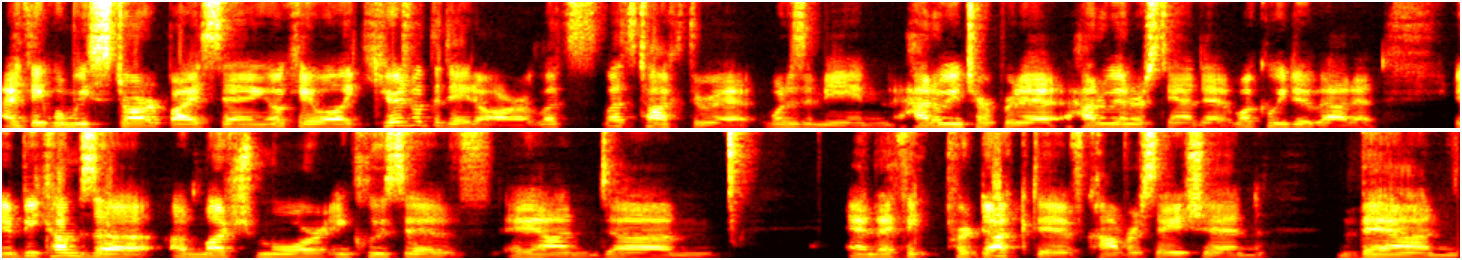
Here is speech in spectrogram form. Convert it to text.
I think when we start by saying, okay, well, like here's what the data are. Let's let's talk through it. What does it mean? How do we interpret it? How do we understand it? What can we do about it? It becomes a, a much more inclusive and um, and I think productive conversation than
